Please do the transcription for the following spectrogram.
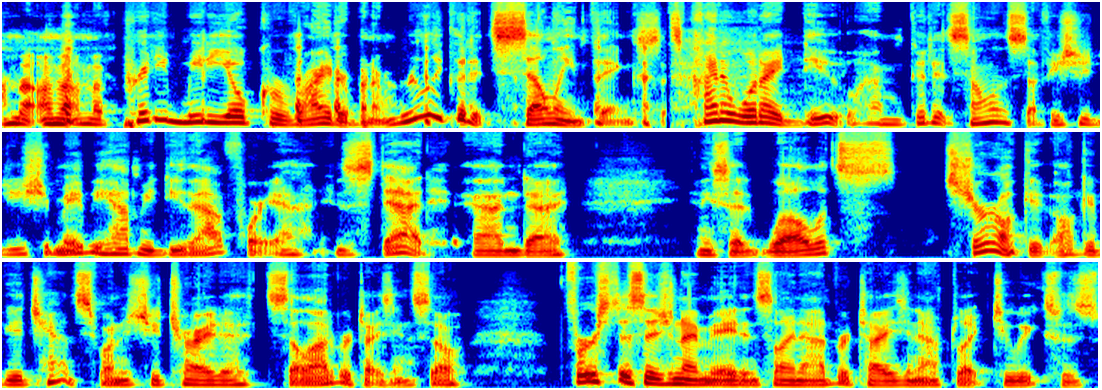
I'm, a, I'm, a, I'm a pretty mediocre writer, but I'm really good at selling things. It's kind of what I do. I'm good at selling stuff. You should, you should maybe have me do that for you instead. And, uh, and he said, well, let's, sure. I'll give, I'll give you a chance. Why don't you try to sell advertising? So first decision I made in selling advertising after like two weeks was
